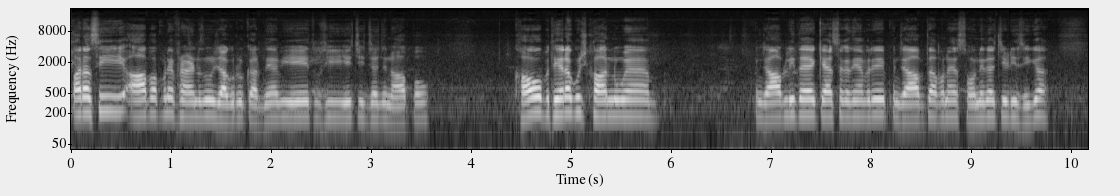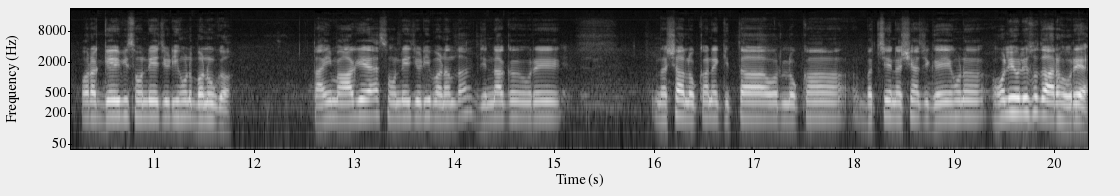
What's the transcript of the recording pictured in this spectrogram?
ਪਰ ਅਸੀਂ ਆਪ ਆਪਣੇ ਫਰੈਂਡਸ ਨੂੰ ਜਾਗਰੂਕ ਕਰਦੇ ਹਾਂ ਵੀ ਇਹ ਤੁਸੀਂ ਇਹ ਚੀਜ਼ਾਂ 'ਚ ਨਾ ਪਾਓ। ਖਾਓ ਬਥੇਰਾ ਕੁਝ ਖਾਣ ਨੂੰ ਹੈ ਪੰਜਾਬ ਲਈ ਤਾਂ ਇਹ ਕਹਿ ਸਕਦੇ ਹਾਂ ਵੀਰੇ ਪੰਜਾਬ ਤਾਂ ਆਪਣੇ ਸੋਨੇ ਦਾ ਚਿੜੀ ਸੀਗਾ। ਔਰ ਅੱਗੇ ਵੀ ਸੋਨੇ ਚਿੜੀ ਹੁਣ ਬਣੂਗਾ। ਟਾਈਮ ਆ ਗਿਆ ਸੋਨੇ ਚਿੜੀ ਬਣਨ ਦਾ। ਜਿੰਨਾ ਕੁ ਉਰੇ ਨਸ਼ਾ ਲੋਕਾਂ ਨੇ ਕੀਤਾ ਔਰ ਲੋਕਾਂ ਬੱਚੇ ਨਸ਼ਿਆਂ 'ਚ ਗਏ ਹੁਣ ਹੌਲੀ ਹੌਲੀ ਸੁਧਾਰ ਹੋ ਰਿਹਾ।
